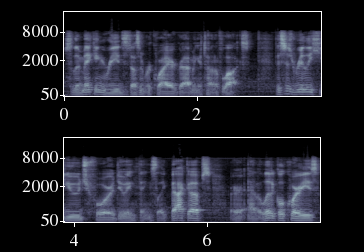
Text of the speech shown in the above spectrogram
so that making reads doesn't require grabbing a ton of locks. This is really huge for doing things like backups or analytical queries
